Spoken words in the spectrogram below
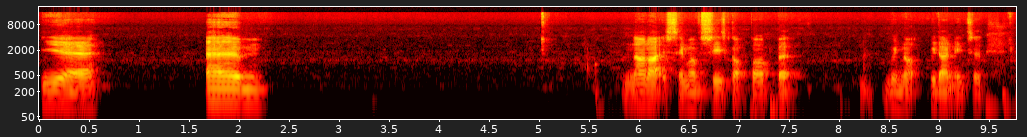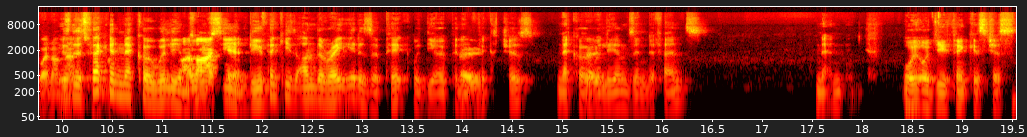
Yeah. Um. No, I like this team. Obviously, he's got Bobb, but we're not. We don't need to dwell on Is the second Neco Williams I like seen? Do you think he's underrated as a pick with the opening Who? fixtures? Neco Who? Williams in defense, or, or do you think it's just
